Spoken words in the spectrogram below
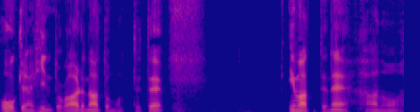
大きなヒントがあるなと思ってて、今ってね、あの、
